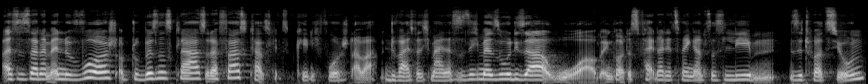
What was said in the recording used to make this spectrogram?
es ist dann am Ende wurscht, ob du Business Class oder First Class fliegst. Okay, nicht wurscht, aber du weißt, was ich meine. Es ist nicht mehr so dieser, wow, mein Gott, das verändert jetzt mein ganzes Leben Situation.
